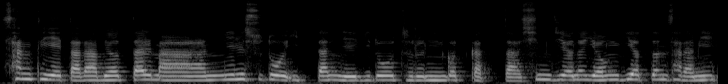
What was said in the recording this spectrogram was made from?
상태에 따라 몇 달 만일 수도 있단 얘기도 들은 것 같다. 심지어는 연기였던 사람이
